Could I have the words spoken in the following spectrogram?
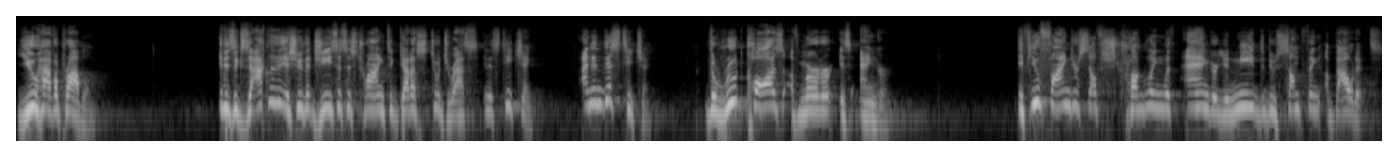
you have a problem. It is exactly the issue that Jesus is trying to get us to address in his teaching. And in this teaching, the root cause of murder is anger. If you find yourself struggling with anger, you need to do something about it.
